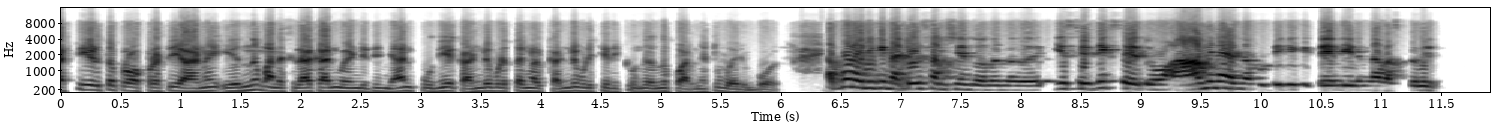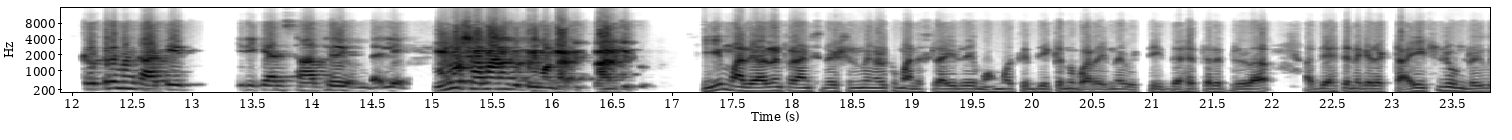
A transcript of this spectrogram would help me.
തട്ടിയെടുത്ത പ്രോപ്പർട്ടിയാണ് എന്ന് മനസ്സിലാക്കാൻ വേണ്ടിയിട്ട് ഞാൻ പുതിയ കണ്ടുപിടുത്തങ്ങൾ കണ്ടുപിടിച്ചിരിക്കുന്നു എന്ന് പറഞ്ഞിട്ട് വരുമ്പോൾ. അപ്പോൾ എനിക്ക് മറ്റൊരു സംശയം തോന്നുന്നത് ഈ സിദ്ദിഖ് സേതു ആമിന എന്ന കുട്ടിക്ക് കിട്ടേണ്ടിയിരുന്ന വസ്തുവിൽ കൃത്രിമം കാട്ടിയിരിക്കാൻ സാധ്യതയുണ്ട് അല്ലേ? നൂറ് ശതമാനം കൃത്രിമം കാട്ടി കാണിച്ചിട്ടുണ്ട്. ഈ മലയാളം ട്രാൻസ്ലേഷൻ നിങ്ങൾക്ക് മനസ്സിലായില്ലേ? മുഹമ്മദ് സിദ്ദീഖ് എന്ന് പറയുന്ന വ്യക്തി ഇദ്ദേഹത്തരത്തിലുള്ള അദ്ദേഹത്തിന്റെ കയ്യിൽ ടൈറ്റിലുണ്ട്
